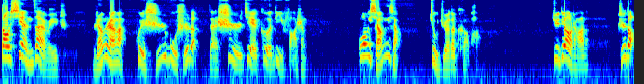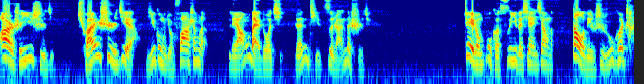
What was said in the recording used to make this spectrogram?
到现在为止，仍然啊会时不时的在世界各地发生。光想想就觉得可怕。据调查呢，直到二十一世纪，全世界啊。一共就发生了两百多起人体自燃的事情。这种不可思议的现象呢，到底是如何产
